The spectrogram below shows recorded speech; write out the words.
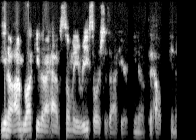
you know, I'm lucky that I have so many resources out here, you know, to help. You know.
